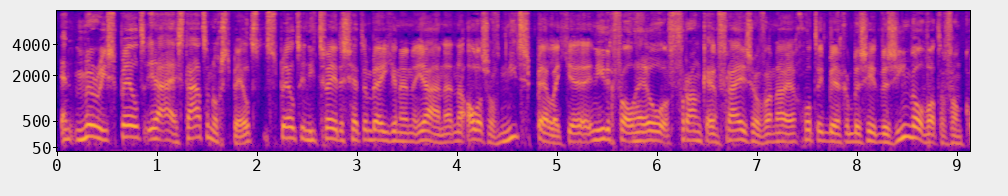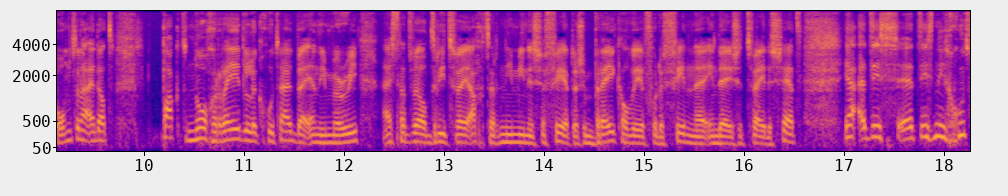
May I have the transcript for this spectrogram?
En Murray speelt ja, hij staat er nog speelt. Speelt in die tweede set een beetje een, ja, een alles of niets spelletje. In ieder geval heel frank en vrij. Zo van, nou ja, god, ik ben gebezit. We zien wel wat er van komt. En hij dat pakt nog redelijk goed uit bij Andy Murray. Hij staat wel 3-2 achter, Niemine serveert. Dus een break alweer voor de Finn in deze tweede set. Ja, het is, het is niet goed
